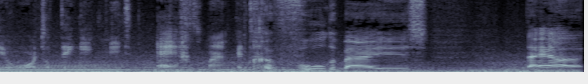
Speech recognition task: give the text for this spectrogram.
Je hoort dat denk ik niet echt. Maar het gevoel erbij is... Nou ja,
